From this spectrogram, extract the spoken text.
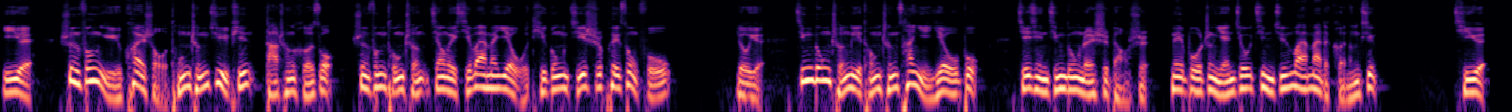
一月。顺丰与快手同城巨拼达成合作，顺丰同城将为其外卖业务提供即时配送服务。六月，京东成立同城餐饮业务部，接近京东人士表示，内部正研究进军外卖的可能性。七月，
